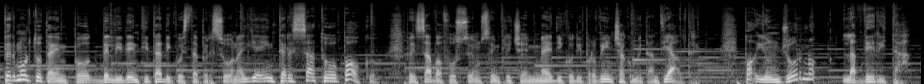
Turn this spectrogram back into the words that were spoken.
Per molto tempo dell'identità di questa persona gli è interessato poco, pensava fosse un semplice medico di provincia come tanti altri. Poi un giorno la verità.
